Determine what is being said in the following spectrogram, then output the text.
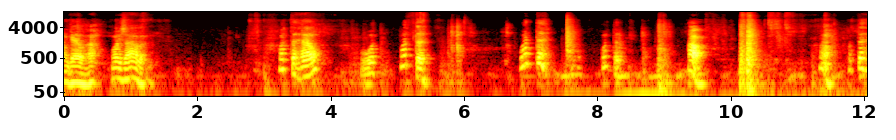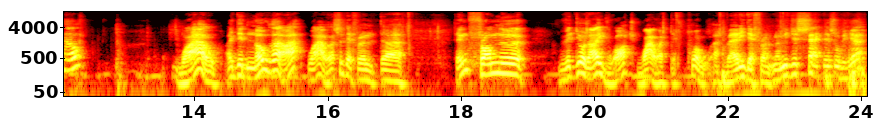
don't get that. That then? What the hell? What? What the? What the? What the? Oh. Oh, what the hell? Wow, I didn't know that. Wow, that's a different uh, thing from the videos I've watched. Wow, that's, diff Whoa, that's very different. Let me just set this over here.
